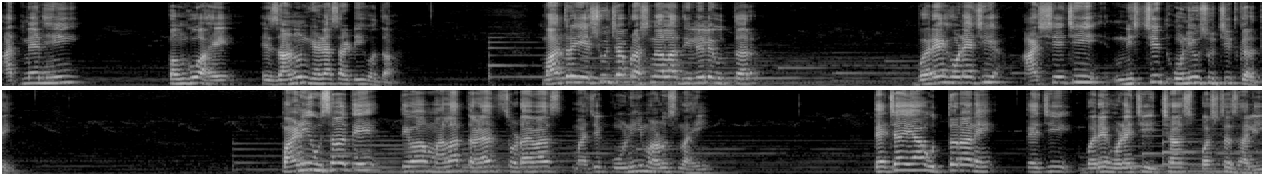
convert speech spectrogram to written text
आत्म्यानेही पंगू आहे हे जाणून घेण्यासाठी होता. मात्र येशूच्या प्रश्नाला दिलेले उत्तर बरे होण्याची आशेची निश्चित उणीव सूचित करते. पाणी उसळते तेव्हा मला तळ्यात सोडाव्यास माझे कोणीही माणूस नाही. त्याच्या या उत्तराने त्याची बरे होण्याची इच्छा स्पष्ट झाली.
